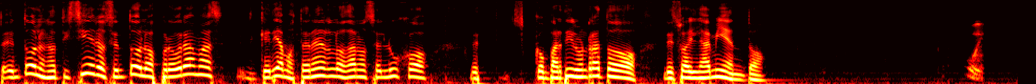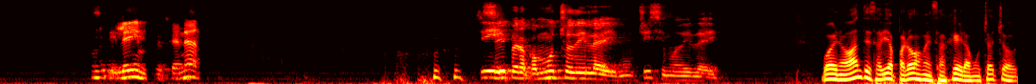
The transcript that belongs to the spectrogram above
en todos los noticieros, en todos los programas. Queríamos tenerlos, darnos el lujo de compartir un rato de su aislamiento. Uy. Un delay impresionante. Sí. pero con mucho delay, muchísimo delay. Bueno, antes había palabras mensajeras, muchachos.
